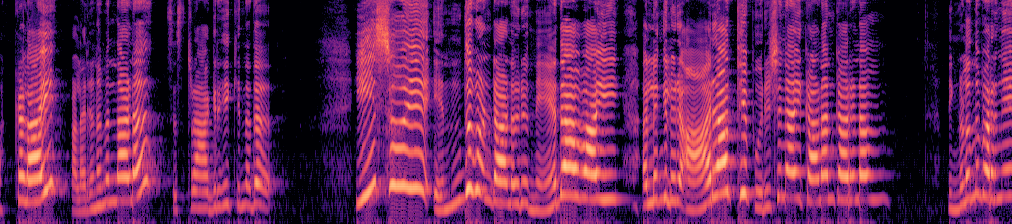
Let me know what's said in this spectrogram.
മക്കളായി വളരണമെന്നാണ് സിസ്റ്റർ ആഗ്രഹിക്കുന്നത്. ഈശോയെ എന്തുകൊണ്ടാണ് ഒരു നേതാവായി അല്ലെങ്കിൽ ഒരു ആരാധ്യ പുരുഷനായി കാണാൻ കാരണം? നിങ്ങളൊന്ന് പറഞ്ഞേ.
